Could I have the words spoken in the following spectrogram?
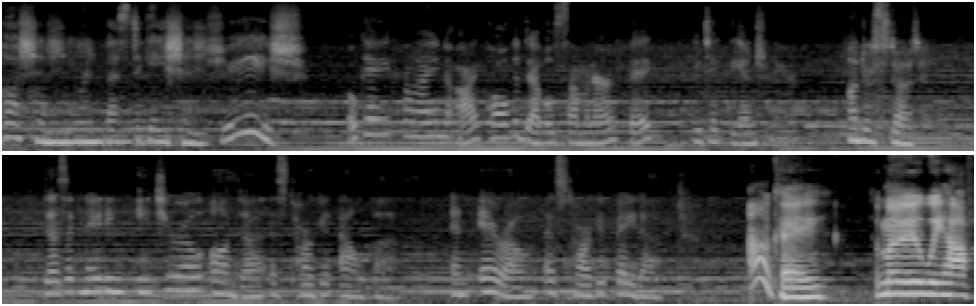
caution in your investigation. Sheesh. Okay, fine. I call the Devil Summoner. Fig, you take the Engineer. Understood. Designating Ichiro Onda as target Alpha and Arrow as target Beta. Okay, so maybe we have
